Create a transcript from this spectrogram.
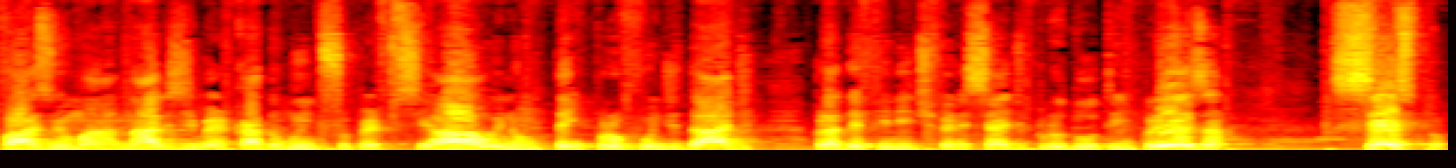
fazem uma análise de mercado muito superficial e não tem profundidade para definir diferenciais de produto e empresa. Sexto,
